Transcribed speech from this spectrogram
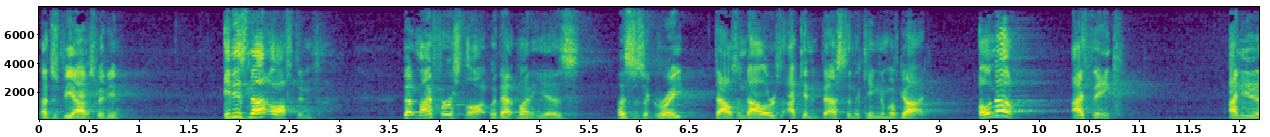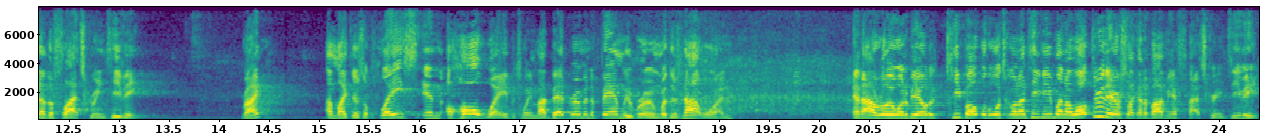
I'll just be honest with you, it is not often that my first thought with that money is this is a great $1,000 I can invest in the kingdom of God. Oh no, I think I need another flat screen TV. Right? I'm like, there's a place in a hallway between my bedroom and the family room where there's not one. And I really want to be able to keep up with what's going on TV when I walk through there, so I got to buy me a flat screen TV.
